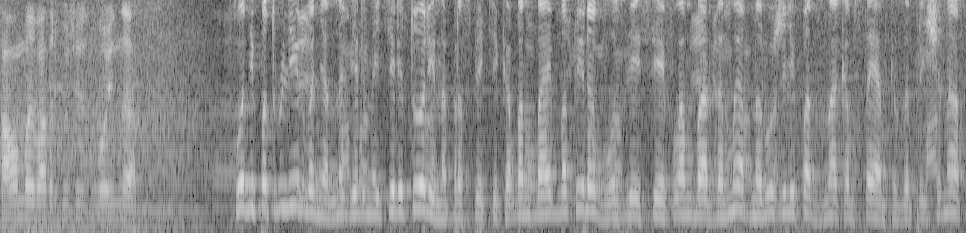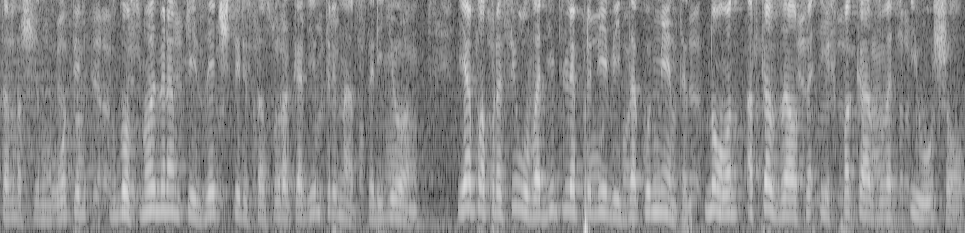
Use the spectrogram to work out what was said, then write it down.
қабанбай батыр көшесі бойында в ходе патрулирования на веренной территории на проспекте Кабанбай-Батыра возле сейф-ломбарда мы обнаружили под знаком «Стоянка запрещена» автомашину «Опель» с госномером КЗ-441 13 регион. Я попросил у водителя предъявить документы, но он отказался их показывать и ушел.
